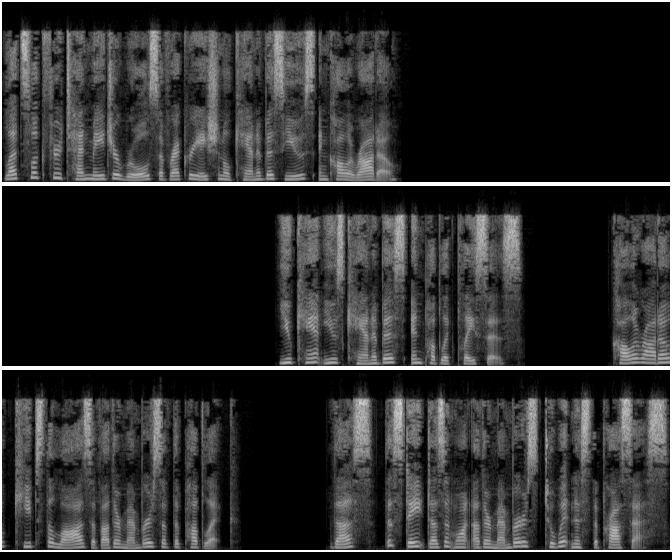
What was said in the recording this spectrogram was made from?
Let's look through 10 major rules of recreational cannabis use in Colorado. You can't use cannabis in public places. Colorado keeps the laws of other members of the public. Thus, the state doesn't want other members to witness the process.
